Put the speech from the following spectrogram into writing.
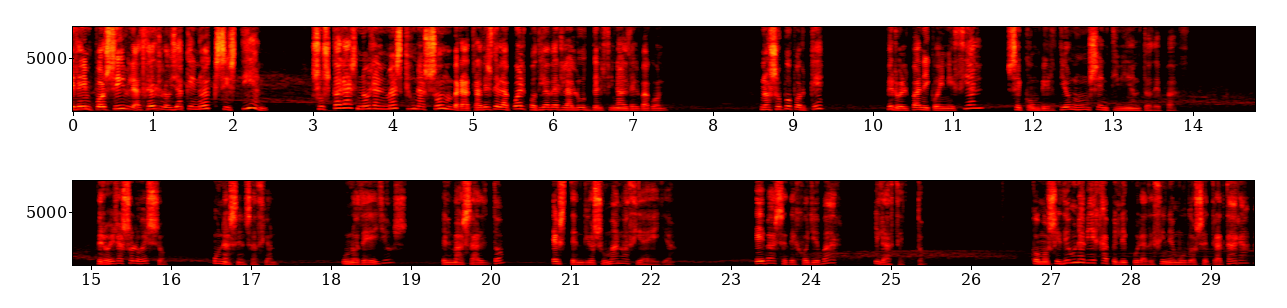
Era imposible hacerlo ya que no existían. Sus caras no eran más que una sombra a través de la cual podía ver la luz del final del vagón. No supo por qué, pero el pánico inicial se convirtió en un sentimiento de paz. Pero era solo eso, una sensación. Uno de ellos, el más alto, extendió su mano hacia ella. Eva se dejó llevar y la aceptó. Como si de una vieja película de cine mudo se tratara,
